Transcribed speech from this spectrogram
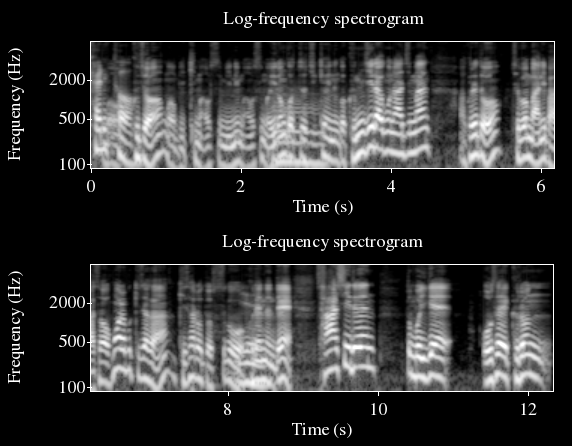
캐릭터 뭐, 그죠? 뭐 미키 마우스, 미니 마우스 뭐 이런 아. 것도 찍혀 있는 거 금지라고는 하지만 아, 그래도 제법 많이 봐서 홍알복 기자가 기사로도 쓰고 예. 그랬는데 사실은 또 뭐 이게 옷에 그런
